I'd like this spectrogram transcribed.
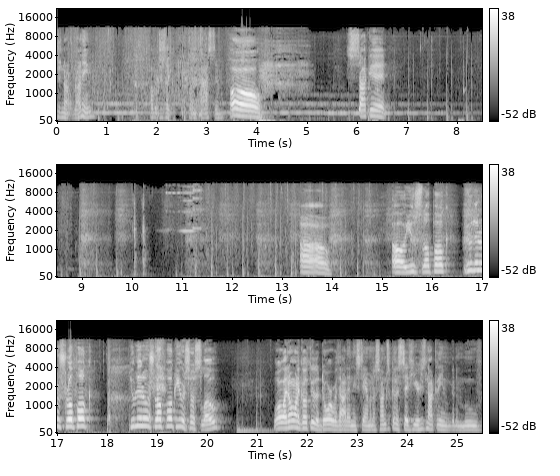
Just not running. I would just like run past him. Oh! Suck it. Oh. Oh, you slowpoke. You little slowpoke. You little slowpoke. you are so slow. Well, I don't want to go through the door without any stamina, so I'm just going to sit here. He's not gonna, even going to move.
